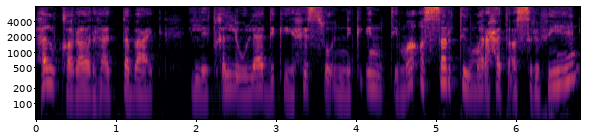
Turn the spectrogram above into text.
هالقرار هاد تبعك اللي تخلي ولادك يحسوا إنك أنت ما قصرتي وما رح تقصري فيهن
